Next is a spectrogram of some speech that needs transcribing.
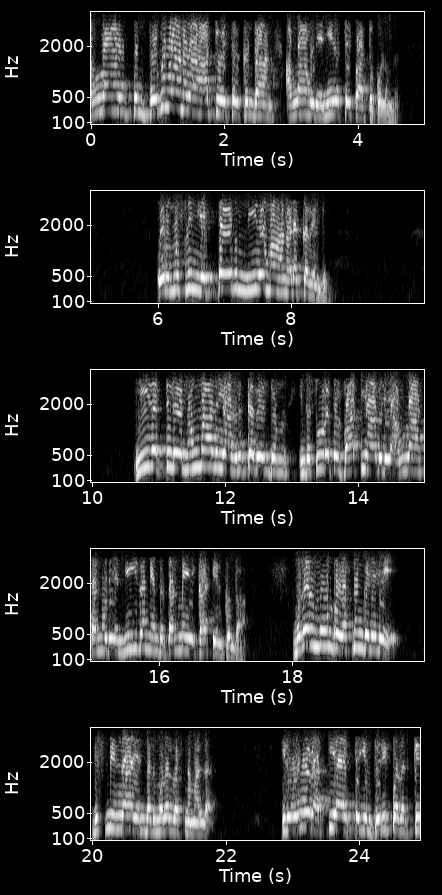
அல்லாஹுக்கும் பொதுவானதாக ஆக்கி வைத்திருக்கின்றான். அல்லாஹுடைய நீதத்தை பார்த்துக் கொள்ளுங்கள். ஒரு முஸ்லிம் எப்போதும் நீதமாக நடக்க வேண்டும். நீதத்திலே முன்மாதிரியாக இருக்க வேண்டும். இந்த சூரத்தில் பாத்தியாவிலே அல்லாஹ் தன்னுடைய நீதம் என்ற தன்மையை காட்டியிருக்கின்றான். முதல் மூன்று வசனங்களிலே பிஸ்மில்லா என்பது முதல் வசனம் அல்ல. இது ஒவ்வொரு அத்தியாயத்தையும் பிரிப்பதற்கு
